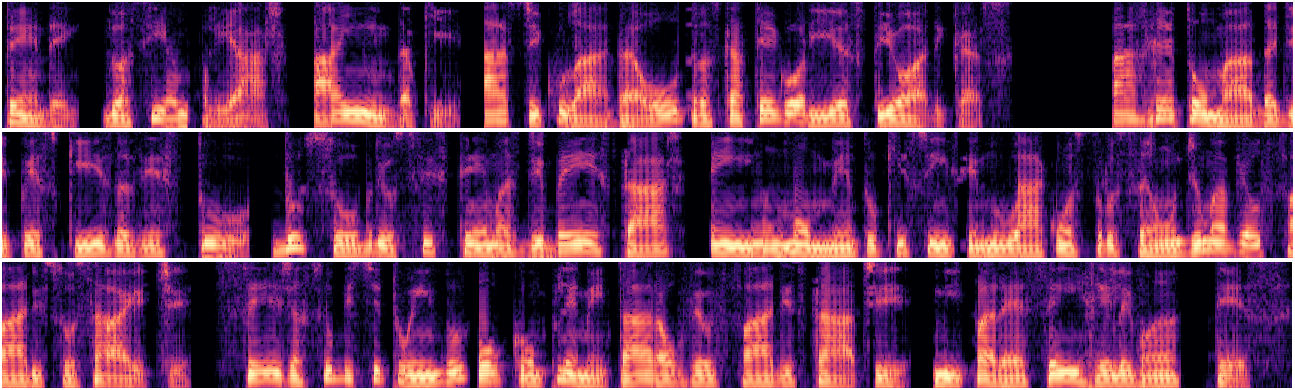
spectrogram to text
tendendo a se ampliar, ainda que articulada a outras categorias teóricas. A retomada de pesquisas e estudos sobre os sistemas de bem-estar, em um momento que se insinua a construção de uma welfare society, seja substituindo ou complementar ao welfare state, me parecem irrelevantes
